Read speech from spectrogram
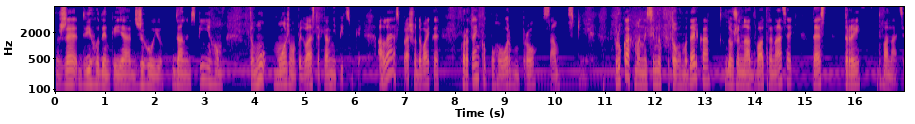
Вже дві годинки я джигую даним спінінгом, тому можемо підвести певні підсумки. Але спершу давайте коротенько поговоримо про сам спінінг. В руках в мене 7-футова моделька, довжина 2.13, тест 3.12.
